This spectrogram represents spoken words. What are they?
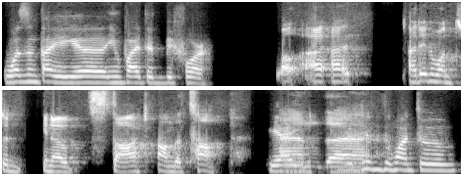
wasn't I uh, invited before? Well, I, I, I didn't want to, you know, start on the top. Yeah, and, you, uh, you didn't want to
